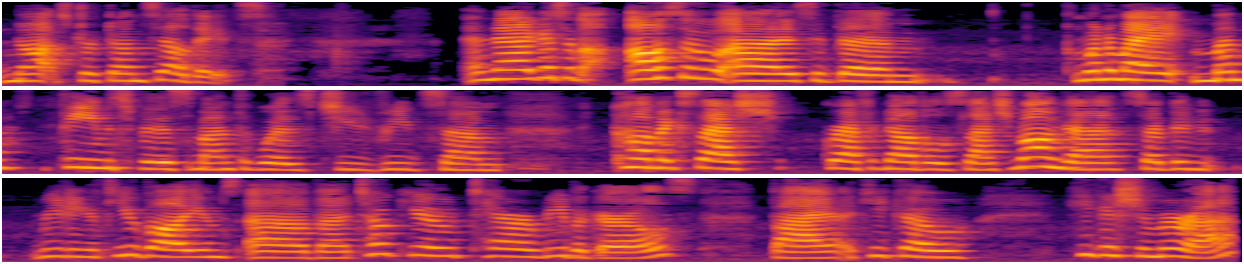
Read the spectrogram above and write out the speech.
not strict on sale dates. And then I guess I've also uh, said the um, one of my month themes for this month was to read some comic slash graphic novels slash manga. So I've been reading a few volumes of uh, Tokyo Tarareba Girls by Akiko Higashimura,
